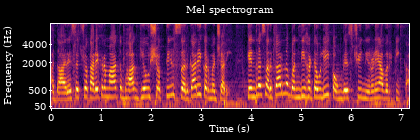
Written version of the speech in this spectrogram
आता आर एस एसच्या कार्यक्रमात भाग घेऊ शकतील सरकारी कर्मचारी. केंद्र सरकारनं बंदी हटवली काँग्रेसची निर्णयावर टीका.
